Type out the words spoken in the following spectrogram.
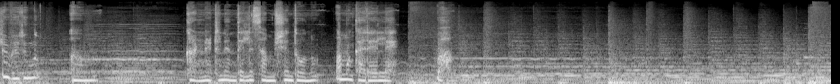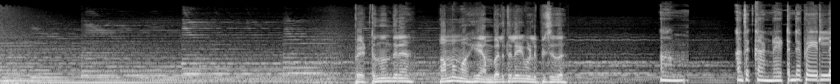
കരച്ചിൽ വരുന്നു? കണ്ണിട്ടിന് എന്തെങ്കിലും സംശയം തോന്നും നമുക്കറിയല്ലേ കരയല്ലേ? വാ. പെട്ടെന്നെന്തിനാ? അമ്മ മഹി അമ്പലത്തിലേക്ക് വിളിപ്പിച്ചത്. അത് കണ്ണേട്ടന്റെ പേരിൽ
